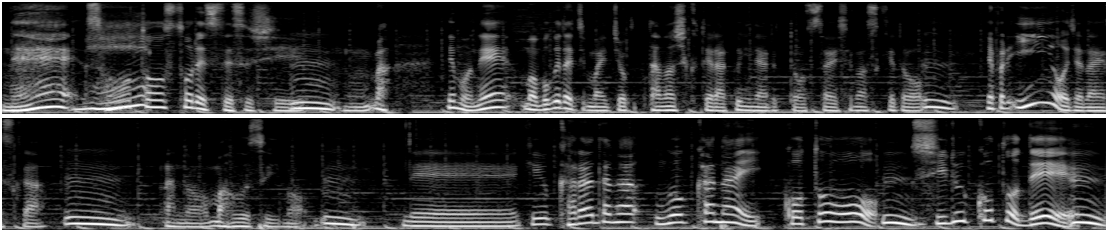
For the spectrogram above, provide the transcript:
ねね。相当ストレスですし、うん。うん。まあでもね、まあ、僕たちまあ一応楽しくて楽になるってお伝えしてますけど、うん。やっぱり陰陽じゃないですか。うん。あの、まあ、風水も。うん。で結局体が動かないことをうん。知ることで、うん。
